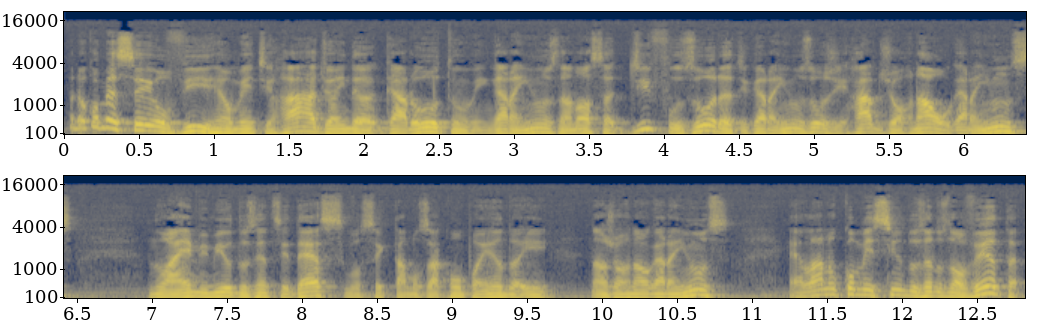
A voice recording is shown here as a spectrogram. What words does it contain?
Quando eu comecei a ouvir realmente rádio, ainda garoto em Garanhuns, na nossa difusora de Garanhuns, hoje Rádio Jornal Garanhuns, no AM 1210, você que está nos acompanhando aí na Jornal Garanhuns, é lá no comecinho dos anos 90,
